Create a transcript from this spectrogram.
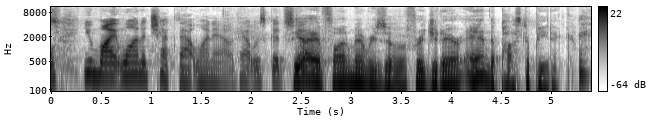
yes. you might want to check that one out. That was good See, stuff. I have fond memories of a Frigidaire and a Posturepedic.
